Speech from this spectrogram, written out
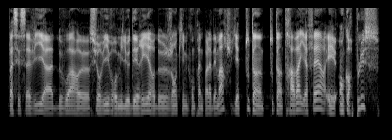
passer sa vie à devoir survivre au milieu des rires de gens qui ne comprennent pas la démarche. Il y a tout un, tout un travail à faire et encore plus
